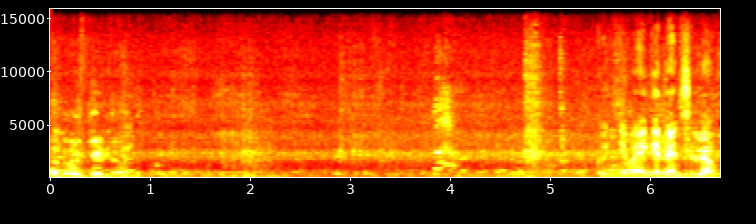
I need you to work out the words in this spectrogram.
അത് നോക്കിയോ കുഞ്ഞ് ഭയങ്കര ടെൻഷനിലാവും.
